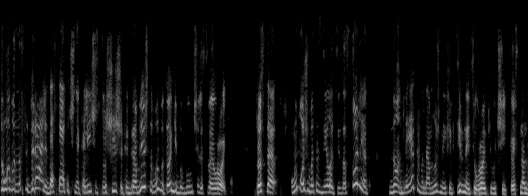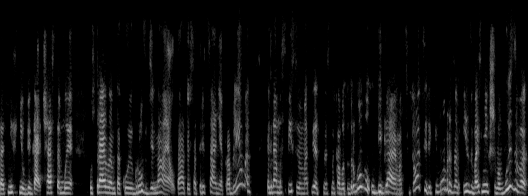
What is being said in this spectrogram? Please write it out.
то мы бы насобирали достаточное количество шишек и граблей, что мы в итоге бы выучили свои уроки. Просто мы можем это сделать и за сто лет, но для этого нам нужно эффективно эти уроки учить, то есть надо от них не убегать. Часто мы устраиваем такую игру в denial, да, то есть отрицание проблемы, когда мы списываем ответственность на кого-то другого, убегаем от ситуации, таким образом из возникшего вызова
